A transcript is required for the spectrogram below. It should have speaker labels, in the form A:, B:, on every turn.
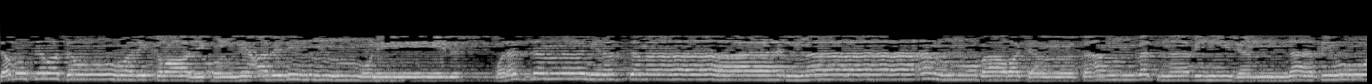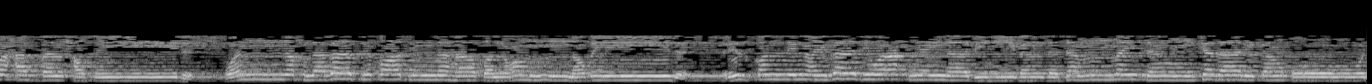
A: تبصرة وذكرى لكل عبد منيب. ونزلنا من السماء ماء مباركا فأنبتنا به جنات وحب الحصيد. والنخل باسقات لها طلع نضيد. رزقا للعباد وأحيينا به بلدة ميتا كذلك القرود.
